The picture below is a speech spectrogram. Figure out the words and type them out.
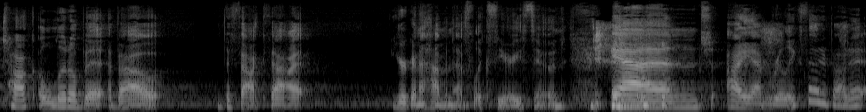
to talk a little bit about the fact that you're going to have a Netflix series soon. And I am really excited about it.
